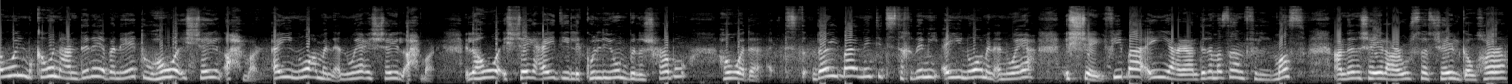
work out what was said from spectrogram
أول مكون عندنا يا بنات وهو الشاي الأحمر أي نوع من أنواع الشاي الأحمر اللي هو الشاي عادي اللي كل يوم بنشربه هو ده. تقدري بقى إن انت تستخدمي أي نوع من أنواع الشاي. في بقى إيه يعني عندنا مثلا في مصر عندنا شاي العروسة شاي الجوهرة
